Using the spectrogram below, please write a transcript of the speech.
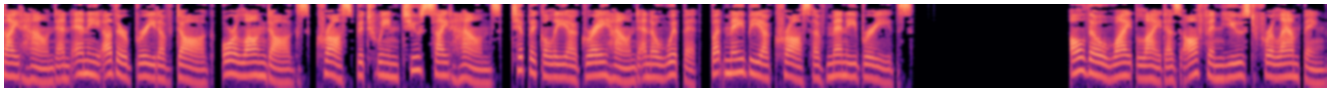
sighthound and any other breed of dog, or longdogs cross between two sighthounds, typically a greyhound and a whippet, but may be a cross of many breeds. Although white light is often used for lamping,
